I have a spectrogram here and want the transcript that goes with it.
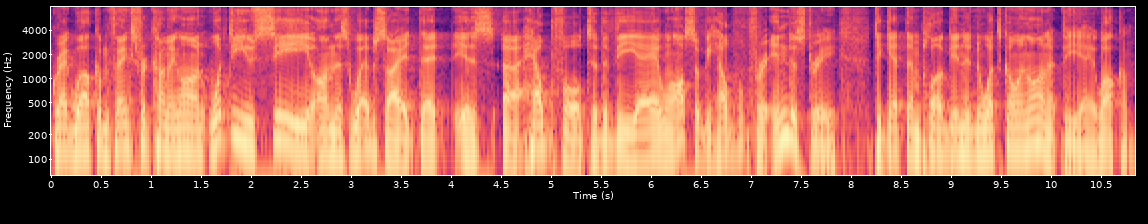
Greg, welcome. Thanks for coming on. What do you see on this website that is uh, helpful to the VA and will also be helpful for industry to get them plugged in into what's going on at VA? Welcome.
